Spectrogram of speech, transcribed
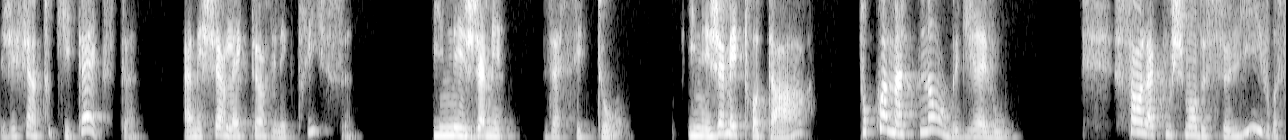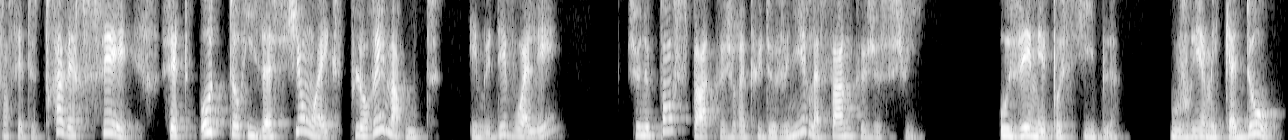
fait un tout petit texte à mes chers lecteurs et lectrices. Il n'est jamais assez tôt, il n'est jamais trop tard. Pourquoi maintenant, me direz-vous? Sans l'accouchement de ce livre, sans cette traversée, cette autorisation à explorer ma route et me dévoiler, je ne pense pas que j'aurais pu devenir la femme que je suis. Oser mes possibles, ouvrir mes cadeaux,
